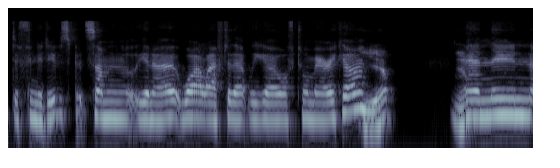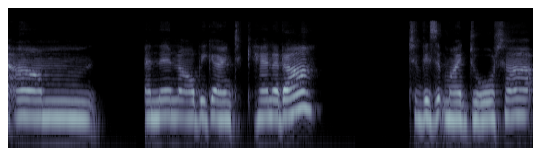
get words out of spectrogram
definitives, but some, you know, a while after that we go off to America. Yep. Yep. And then um and then I'll be going to Canada to visit my daughter.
